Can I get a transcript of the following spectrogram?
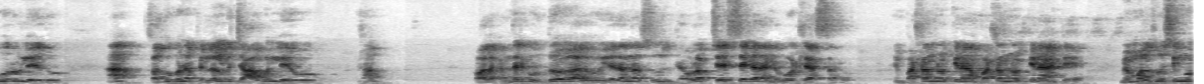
ఊరు లేదు. చదువుకున్న పిల్లలకు జాబులు లేవు. వాళ్ళకందరికీ ఉద్యోగాలు ఏదన్నా చూ డెవలప్ చేస్తే కదండి ఓట్లు వేస్తారు నేను బటన్ నొక్కినా బటన్ నొక్కినా అంటే మిమ్మల్ని చూసి ఇంకో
